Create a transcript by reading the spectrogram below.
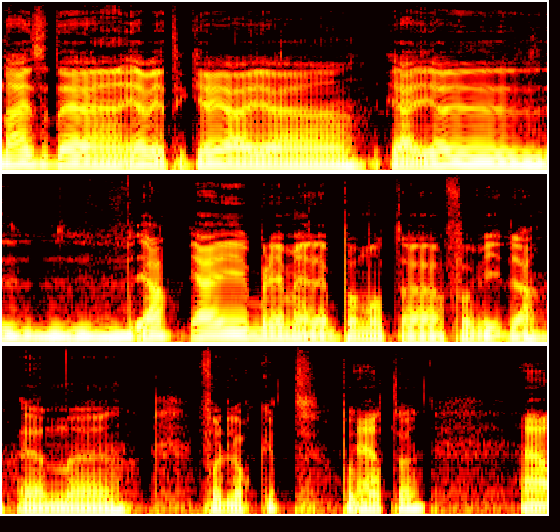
Nei, så det Jeg vet ikke. Jeg eh, Jeg, jeg Ja, jeg ble mer på en måte forvirra enn eh, forlokket, på en Ja. måte. Ja.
